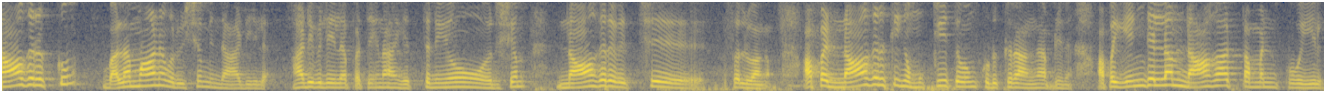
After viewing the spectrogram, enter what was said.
நாகருக்கும் பலமான ஒரு விஷயம் இந்த ஆடியில். ஆடிவெளியில் பார்த்திங்கன்னா எத்தனையோ விஷயம் நாகரை வச்சு சொல்லுவாங்க. அப்போ நாகருக்கு இங்கே முக்கியத்துவம் கொடுக்குறாங்க அப்படின்னு. அப்போ எங்கெல்லாம் நாகாத்தம்மன் கோயில்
